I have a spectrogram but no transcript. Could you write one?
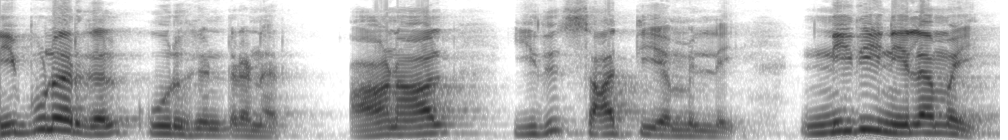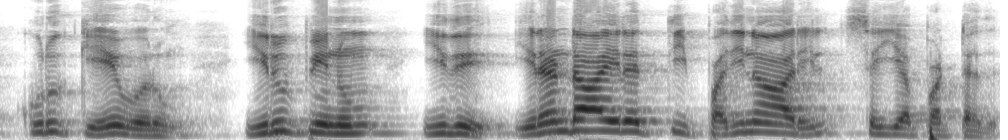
நிபுணர்கள் கூறுகின்றனர். ஆனால் இது சாத்தியமில்லை. நிதி நிலைமை குறுக்கே வரும். இருப்பினும் இது இரண்டாயிரத்தி பதினாறில் செய்யப்பட்டது.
